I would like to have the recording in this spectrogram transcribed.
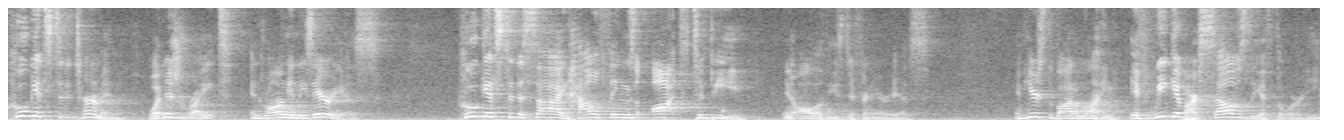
who gets to determine what is right and wrong in these areas? Who gets to decide how things ought to be in all of these different areas? And here's the bottom line if we give ourselves the authority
